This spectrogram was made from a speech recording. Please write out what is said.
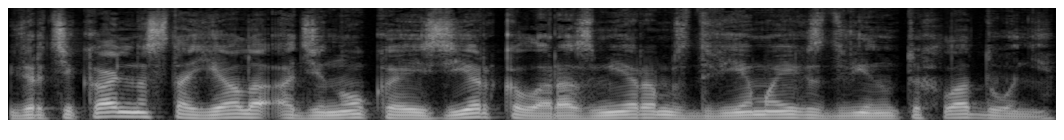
вертикально стояло одинокое зеркало размером с две моих сдвинутых ладони,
